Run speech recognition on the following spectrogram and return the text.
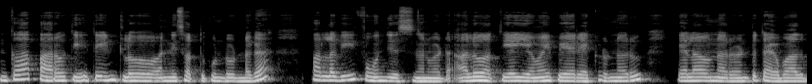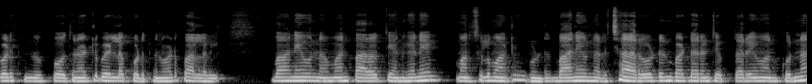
ఇంకా పార్వతి అయితే ఇంట్లో అన్నీ సర్దుకుంటూ ఉండగా పల్లవి ఫోన్ చేస్తుంది అనమాట హలో అత్తయ్య ఏమైపోయారు? ఎక్కడున్నారు? ఎలా ఉన్నారు? అంటూ తెగ బాధపడుతుంది పోతున్నట్లు వెళ్ళప్ కొడుతుందన్నమాట పల్లవి. బాగానే ఉన్నామా అని పార్వతి అనగానే మనసులో మాట్లాడుకుంటుంది. బాగానే ఉన్నారు. చా రోడ్డును పడ్డారని చెప్తారేమో అనుకున్నా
